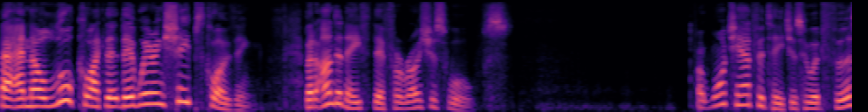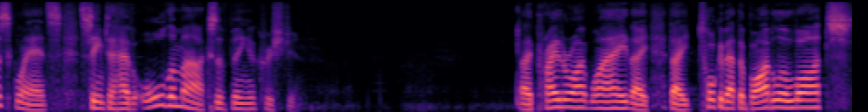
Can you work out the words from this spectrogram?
and they'll look like they're wearing sheep's clothing, but underneath they're ferocious wolves. Watch out for teachers who, at first glance, seem to have all the marks of being a Christian. They pray the right way, they, they talk about the Bible a lot.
